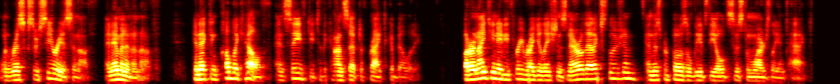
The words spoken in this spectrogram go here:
when risks are serious enough and imminent enough, connecting public health and safety to the concept of practicability. But our 1983 regulations narrow that exclusion, and this proposal leaves the old system largely intact.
